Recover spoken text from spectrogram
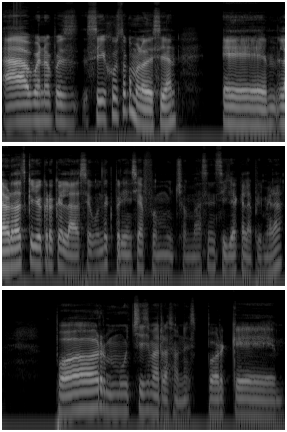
Ah, bueno, pues sí, justo como lo decían. Eh, la verdad es que yo creo que la segunda experiencia fue mucho más sencilla que la primera. Por muchísimas razones. Porque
